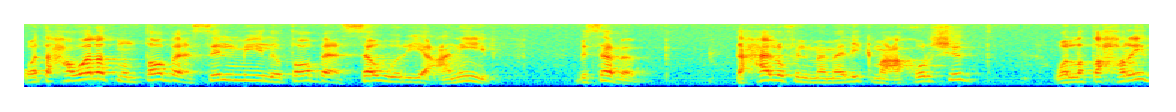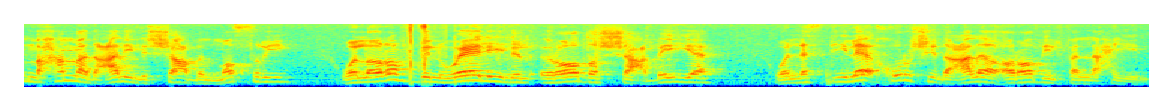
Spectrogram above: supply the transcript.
وتحولت من طابع سلمي لطابع ثوري عنيف بسبب تحالف المماليك مع خورشيد ولا تحريض محمد علي للشعب المصري ولا رفض الوالي للإرادة الشعبية ولا استيلاء خورشيد على أراضي الفلاحين؟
